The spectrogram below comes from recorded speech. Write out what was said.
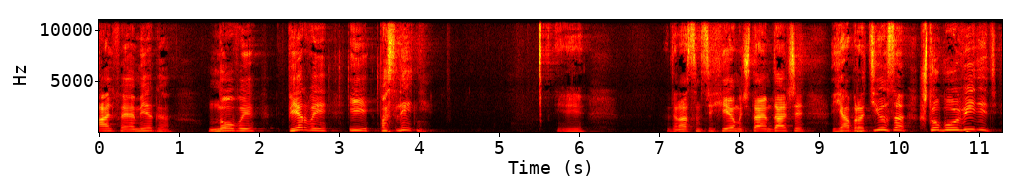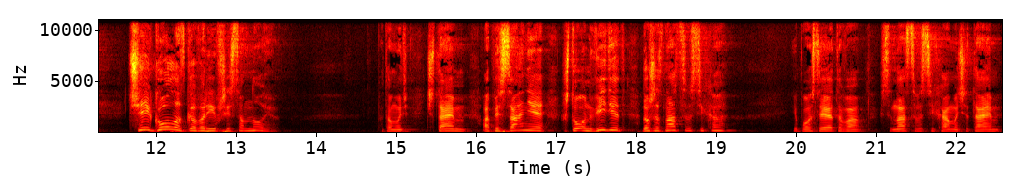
Альфа и Омега, новый, первый и последний». И в 12 стихе мы читаем дальше, «Я обратился, чтобы увидеть, чей голос, говоривший со мною». Потом мы читаем описание, что он видит до 16 стиха. И после этого, 17 стиха мы читаем,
